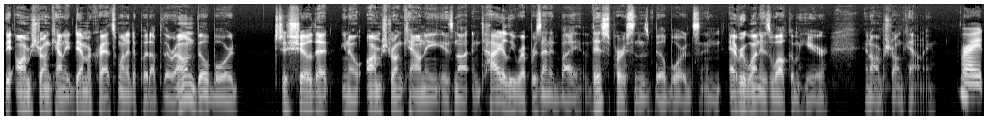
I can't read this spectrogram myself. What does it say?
the Armstrong County Democrats wanted to put up their own billboard to show that you know Armstrong County is not entirely represented by this person's billboards, and everyone is welcome here in Armstrong County. Right.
